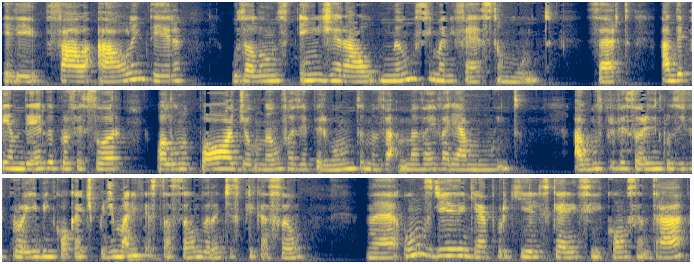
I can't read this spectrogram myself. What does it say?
ele fala a aula inteira, os alunos, em geral, não se manifestam muito, certo? A depender do professor, o aluno pode ou não fazer pergunta, mas vai variar muito. Alguns professores, inclusive, proíbem qualquer tipo de manifestação durante a explicação. Né? Uns dizem que é porque eles querem se concentrar,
